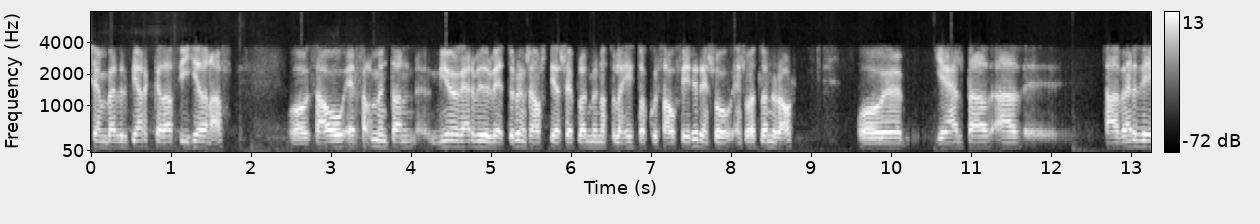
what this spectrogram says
sem verður bjargað af því hérðan af og þá er framöndan mjög erfiður vetur, eins og ástíðasveiflan mun náttúrulega hitt okkur þá fyrir eins og, eins og öll önnur ár. Og uh, ég held að, að uh, það verði,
